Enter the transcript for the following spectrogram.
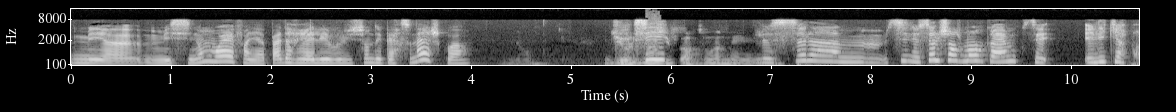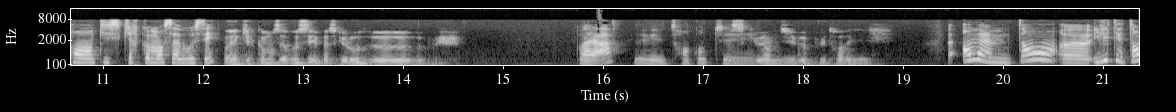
Mais, euh, mais sinon, ouais, enfin, il n'y a pas de réelle évolution des personnages, quoi. Jules, Si. je supporte moi, mais Le seul, euh, si, le seul changement quand même, c'est Ellie qui reprend, qui, qui recommence à bosser. ouais, qui recommence à bosser parce que l'autre veut, veut plus, Voilà, tu te rends compte. parce que Andy veut plus travailler. Bah, en même temps, euh, il était temps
